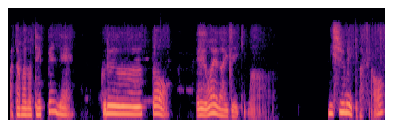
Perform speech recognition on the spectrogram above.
頭のてっぺんで、くるーっと円を描いていきます。2周目いきますよ。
